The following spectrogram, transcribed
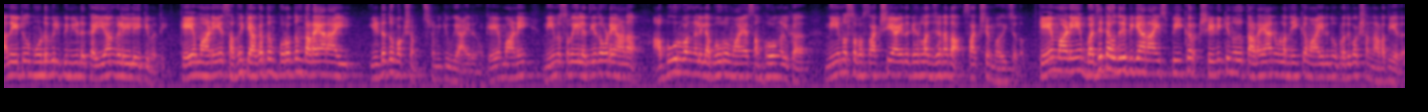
അത് ഏറ്റവും ഒടുവിൽ പിന്നീട് കയ്യാങ്കളിയിലേക്കും എത്തി. കെ മാണിയെ സഭയ്ക്കകത്തും പുറത്തും തടയാനായി ഇടതുപക്ഷം ശ്രമിക്കുകയായിരുന്നു. കെ എം മാണി നിയമസഭയിൽ എത്തിയതോടെയാണ് അപൂർവങ്ങളിൽ അപൂർവമായ സംഭവങ്ങൾക്ക് നിയമസഭ സാക്ഷിയായത് കേരള ജനത സാക്ഷ്യം വഹിച്ചത്. കെ എം മാണിയെ ബജറ്റ് അവതരിപ്പിക്കാനായി സ്പീക്കർ ക്ഷണിക്കുന്നത് തടയാനുള്ള നീക്കമായിരുന്നു പ്രതിപക്ഷം നടത്തിയത്.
